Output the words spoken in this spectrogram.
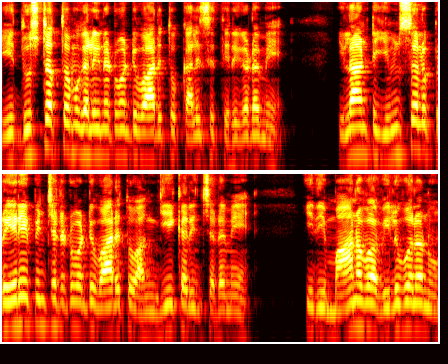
ఈ దుష్టత్వము కలిగినటువంటి వారితో కలిసి తిరగడమే. ఇలాంటి హింసలు ప్రేరేపించేటటువంటి వారితో అంగీకరించడమే. ఇది మానవ విలువలను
